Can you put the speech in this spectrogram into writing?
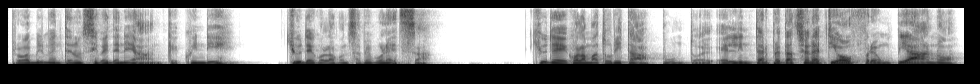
probabilmente non si vede neanche, quindi chiude con la consapevolezza, chiude con la maturità, appunto, e, e l'interpretazione ti offre un piano,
